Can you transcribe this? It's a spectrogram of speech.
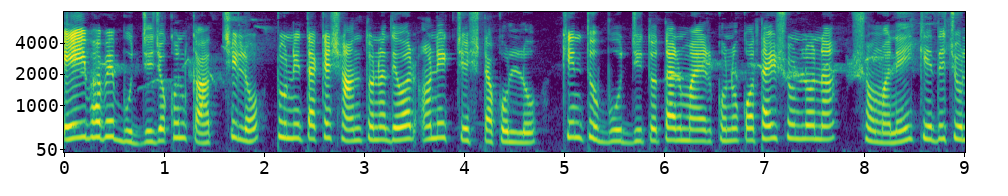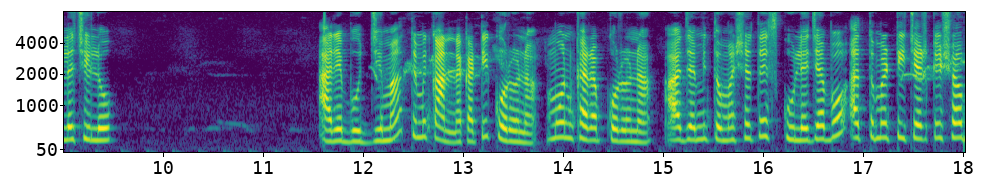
এইভাবে বুজ্জি যখন কাঁদছিল, টুনি তাকে সান্ত্বনা দেওয়ার অনেক চেষ্টা করল, কিন্তু বুজ্জি তো তার মায়ের কোনো কথাই শুনল না, সমানেই কেঁদে চলেছিল। আরে বুজ্জি মা, তুমি কান্নাকাটি করো না, মন খারাপ করো না, আজ আমি তোমার সাথে স্কুলে যাব আর তোমার টিচারকে সব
